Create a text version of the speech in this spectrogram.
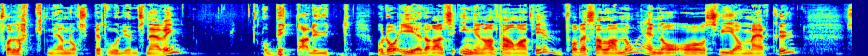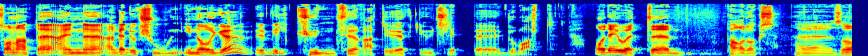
få lagt ned norsk petroleumsnæring og bytte det ut. Og Da er det altså ingen alternativ for disse landene enn å, å svi av mer kull. Sånn at eh, en, eh, reduksjon i Norge vil kun føre til økte utslipp eh, globalt. Og det er jo et eh, paradoks. Eh, så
